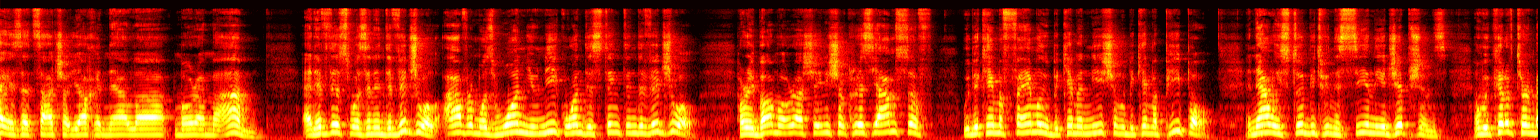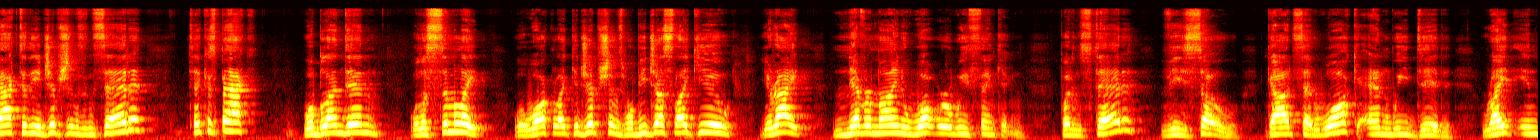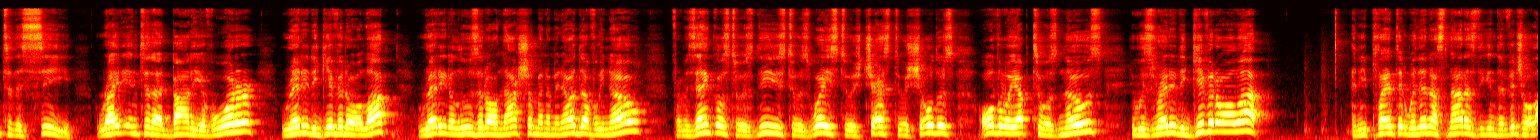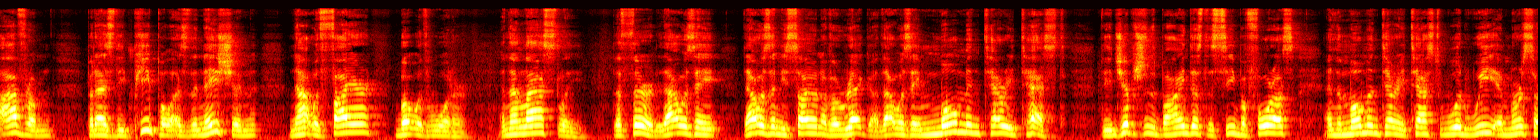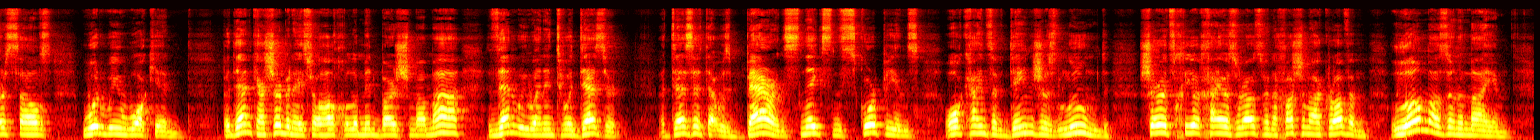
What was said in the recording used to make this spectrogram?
if this was an individual, Avram was one unique, one distinct individual. We became a family, we became a nation, we became a people. And now we stood between the sea and the Egyptians. And we could have turned back to the Egyptians and said, Take us back. We'll blend in, we'll assimilate, we'll walk like Egyptians, we'll be just like you. You're right. Never mind what were we thinking. But instead, viso. God said, Walk, and we did. Right into the sea, right into that body of water, ready to give it all up, ready to lose it all. Nachshon and Aminadav, we know from his ankles to his knees to his waist to his chest to his shoulders, all the way up to his nose. He was ready to give it all up. And he planted within us not as the individual Avram, but as the people, as the nation, not with fire, but with water. And then lastly, the third, that was a that was an isayon of a rega, that was a momentary test. The Egyptians behind us, the sea before us, and the momentary test, would we immerse ourselves, would we walk in? But then Kasher ben Israel midbar shmama, then we went into a desert. A desert that was barren, snakes and scorpions, all kinds of dangers loomed.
